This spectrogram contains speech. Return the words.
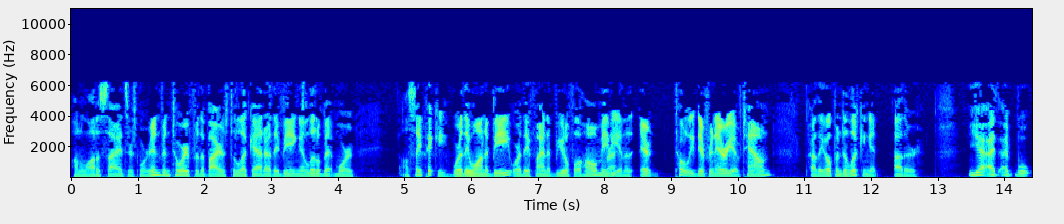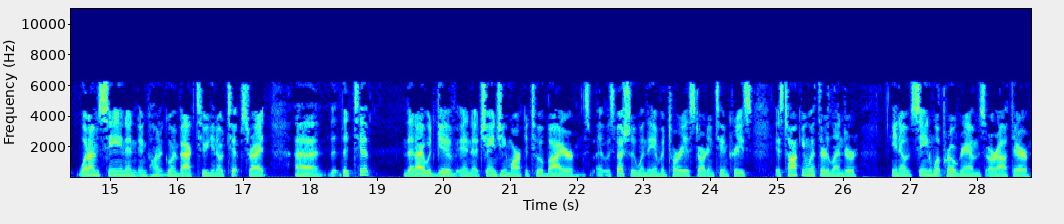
on a lot of sides. There's more inventory for the buyers to look at. Are they being a little bit more I'll say picky, where they want to be, or they find a beautiful home, maybe right. in a er, totally different area of town. Are they open to looking at other? Yeah, I, I, well, what I'm seeing, and, and going back to you know tips, right? Uh, the, the tip that I would give in a changing market to a buyer, especially when the inventory is starting to increase, is talking with their lender, you know, seeing what programs are out there,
